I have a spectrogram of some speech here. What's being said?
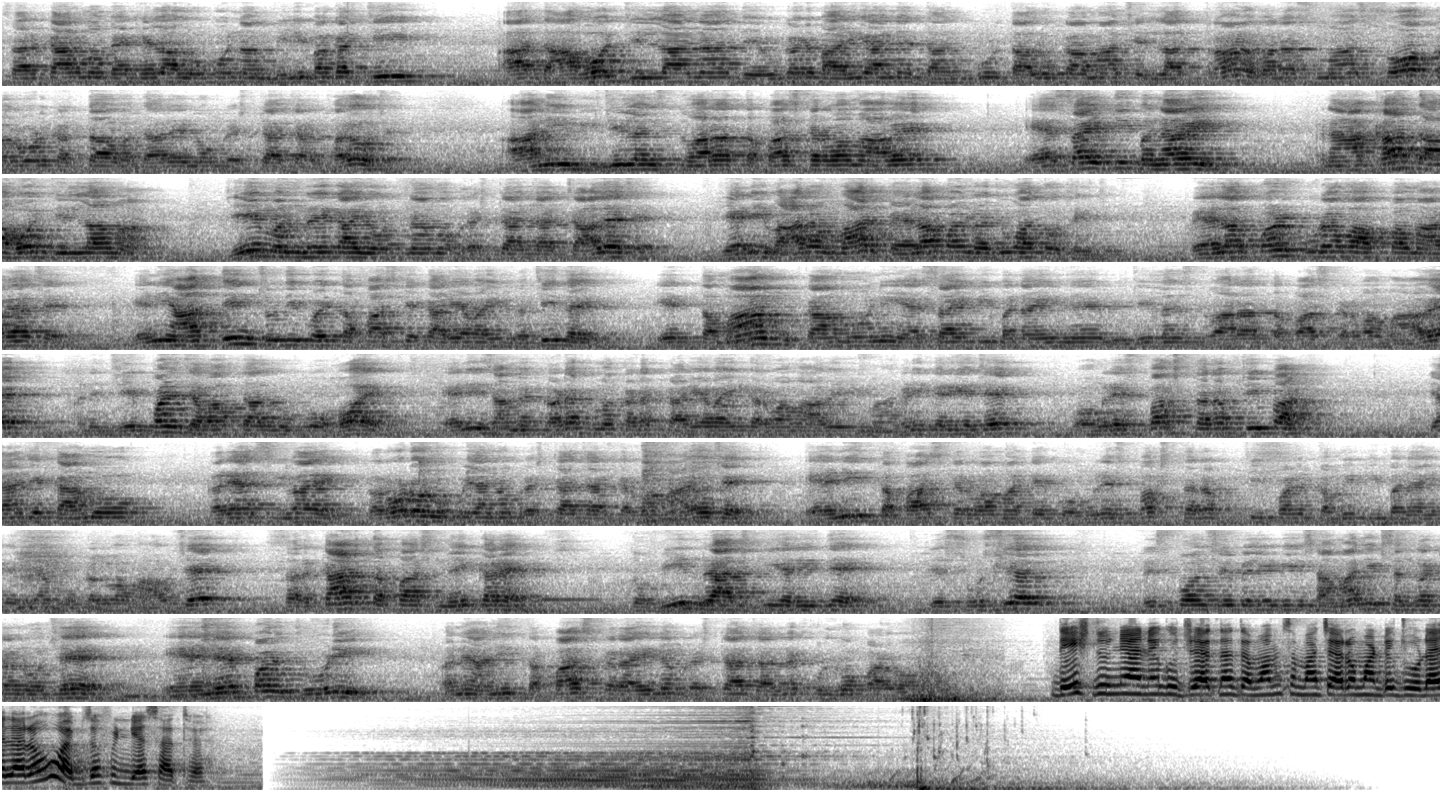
સરકારમાં બેઠેલા લોકોના મિલીભગતથી આ દાહોદ જિલ્લાના દેવગઢ, બારિયા અને ધાનપુર તાલુકામાં છેલ્લા ત્રણ વર્ષમાં સો કરોડ કરતાં વધારેનો ભ્રષ્ટાચાર થયો છે. આની વિજિલન્સ દ્વારા તપાસ કરવામાં આવે, એસઆઈટી બનાવી અને આખા દાહોદ જિલ્લામાં જે મનરેગા યોજનામાં ભ્રષ્ટાચાર ચાલે છે, જેની વારંવાર પહેલાં પણ રજૂઆતો થઈ છે, પહેલાં પણ પુરાવા આપવામાં આવ્યા છે, એની આજ દિન સુધી કોઈ તપાસ કે કાર્યવાહી નથી થઈ. એ તમામ કામોની એસઆઈટી બનાવીને વિજિલન્સ દ્વારા તપાસ કરવામાં આવે અને જે પણ જવાબદાર લોકો હોય, એની સામે કડકમાં કડક કાર્યવાહી કરવામાં આવે એવી માગણી કરીએ છીએ. કોંગ્રેસ પક્ષ તરફથી પણ ત્યાં જે કામો કર્યા સિવાય કરોડો રૂપિયાનો ભ્રષ્ટાચાર કરવામાં આવ્યો છે. એની તપાસ કરવા માટે કોંગ્રેસ પક્ષ તરફથી પણ કમિટી બનાવીને ત્યાં મોકલવામાં આવશે. સરકાર તપાસ નહીં કરે તો બિન રાજકીય રીતે જે સોશિયલ રિસ્પોન્સિબિલિટી સામાજિક સંગઠનો છે, એને પણ જોડી અને આની તપાસ કરાવીને ભ્રષ્ટાચારને ખુલ્લો પાડવામાં આવશે. દેશ, દુનિયા અને ગુજરાતના તમામ સમાચારો માટે જોડાયેલા રહો. એબ્સ ઓફ ઇન્ડિયા સાથે.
